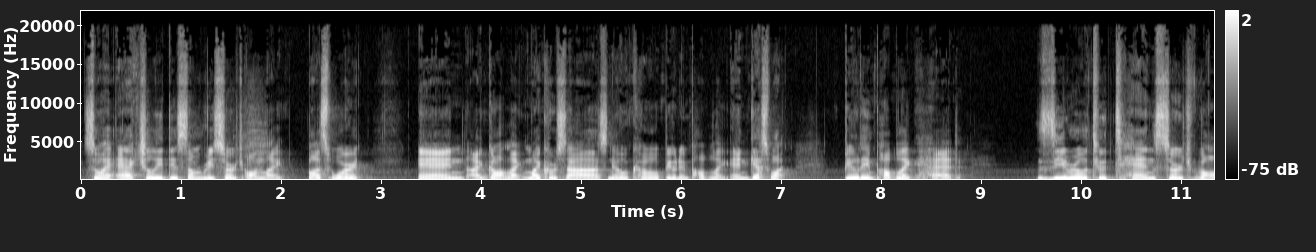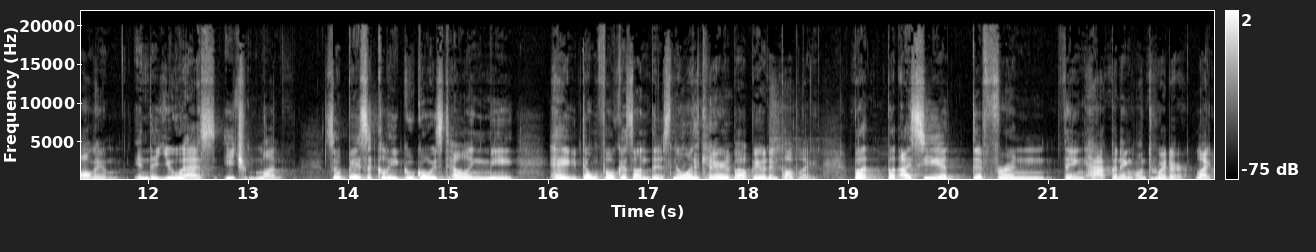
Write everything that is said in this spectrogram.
So I actually did some research on like buzzword, and I got like micro SaaS, no code, build in public. And guess what? Build in public had 0 to 10 search volume in the US each month. So basically, Google is telling me, hey, don't focus on this. No one cares about building public. But, but I see a different thing happening on Twitter. Like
